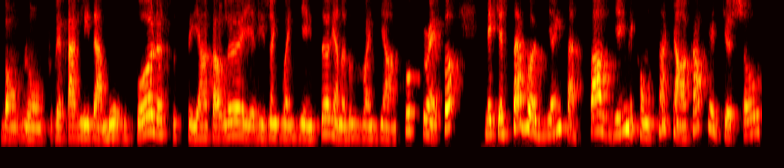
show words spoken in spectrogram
bon, là, on pourrait parler d'amour ou pas, là, c'est encore là, il y a des gens qui vont être bien seuls, il y en a d'autres qui vont être bien en couple, peu importe, mais que ça va bien, ça se passe bien, mais qu'on sent qu'il y a encore quelque chose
